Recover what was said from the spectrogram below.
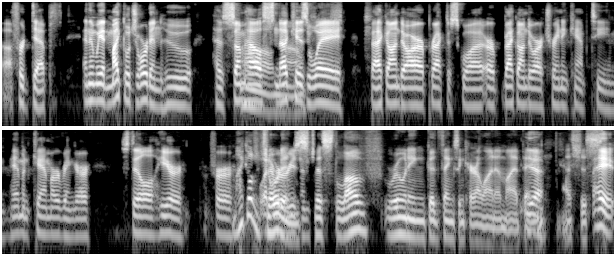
uh, for depth. And then we had Michael Jordan, who has somehow Oh snuck no, his way back onto our practice squad or back onto our training camp team. Him and Cam Irving are still here for Michael Jordans reason. just love ruining good things in Carolina, in my opinion. Yeah. That's just Hey,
